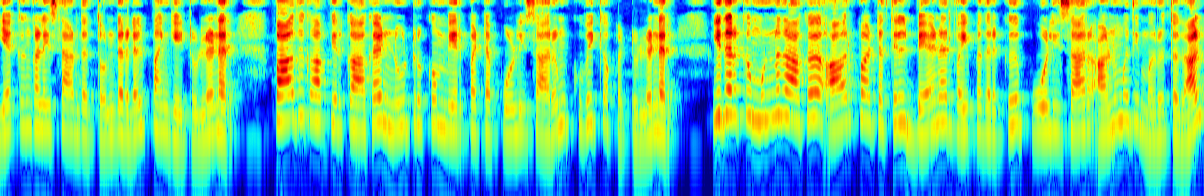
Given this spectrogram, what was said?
இயக்கங்களை சார்ந்த தொண்டர்கள் பங்கேற்றுள்ளனர். பாதுகாப்பிற்காக நூற்றுக்கும் மேற்பட்ட போலீசாரும் குவிக்கப்பட்டுள்ளனர். இதற்கு முன்னதாக ஆர்ப்பாட்டத்தில் பேனர் வைப்பதற்கு போலீசார் அனுமதி மறுத்ததால்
